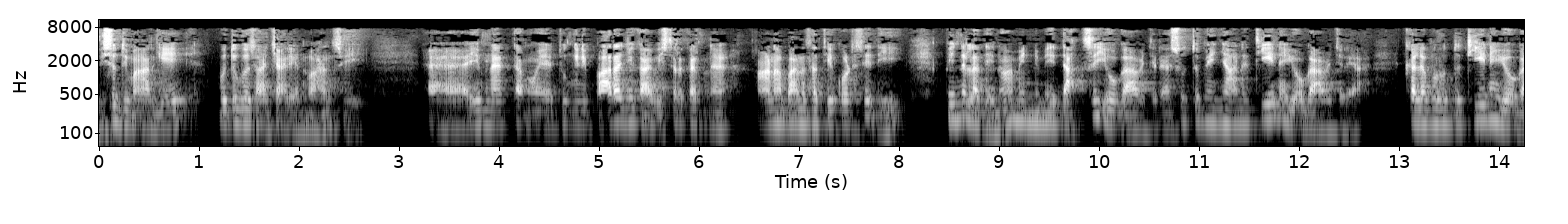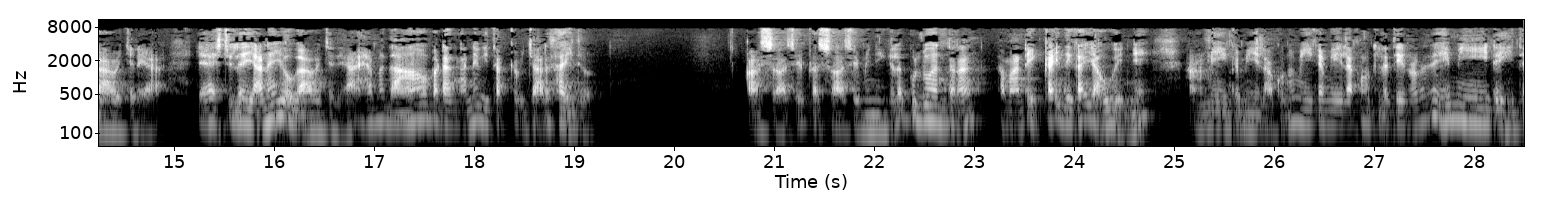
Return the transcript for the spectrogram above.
විසුද්ධි මාර්ගයේ බුදුගසාචාර්යයන් වහන්සේ එහෙම නැත්නම් ඔය තුන්වෙනි පරාජිකා විස්තර කරන ආනාපාන සතිය කොටසේදී පෙන්නලා දෙනවා මෙන්න මේ දක්ෂ යෝගාවචරය සුත්තමේ ඥාන තියෙන යෝගාවචරය කලබුරුද්ද තියෙන යෝගාවචරය ලෑස්තිලා යන යෝගාවචරය හැමදාම පටන් ගන්න විතක්ක ਵਿਚාර සහිතව ආශ්වාසය ප්‍රශ්වාසය මිනී කියලා පුළුවන් තරම් තමයි එකයි දෙකයි අහුවෙන්නේ. ආ මේක මේ ලකුණු මේක මේ ලකුණු කියලා තේරෙනකොට එහිමීට හිත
